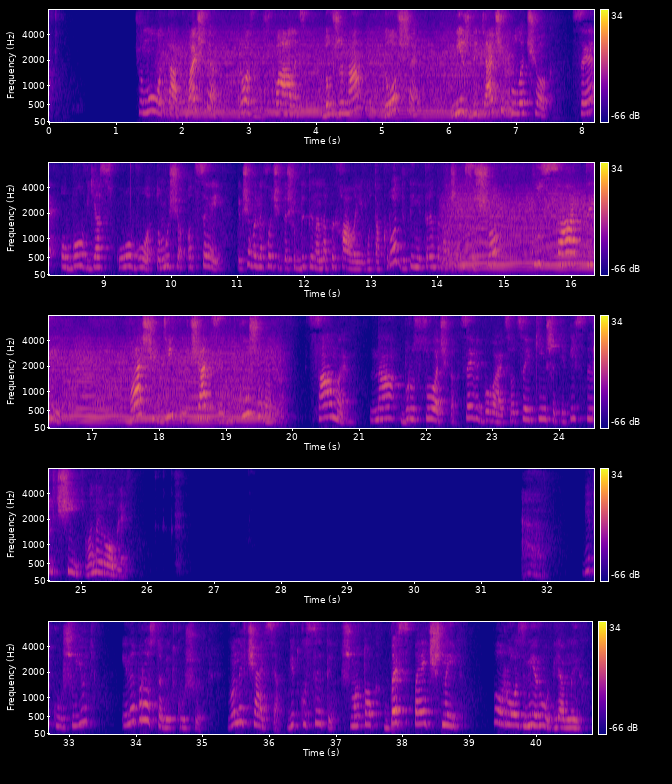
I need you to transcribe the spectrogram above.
Чому отак? Бачите? Розмір палець, довжина довше, ніж дитячий кулачок. Це обов'язково, тому що оцей, якщо ви не хочете, щоб дитина напихала йому так рот, дитині треба навчитися що? Кусати. Ваші діти вчаться відкушувати саме на брусочках. Це відбувається. Оцей кінчик, який стирчить, вони роблять. Відкушують і не просто відкушують. Вони вчаться відкусити шматок безпечний по розміру для них.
